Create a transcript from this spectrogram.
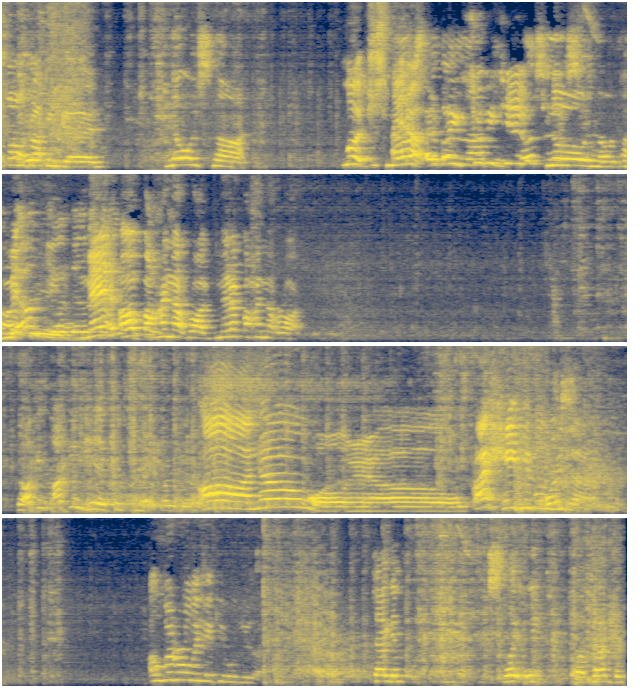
It's no, not no. looking good. No, it's not. Look, just mid up. don't Like think two v two. No, no, it's Todd. down Mid up even- behind that rock. Mid up behind that rock. No, I can, I can hit a kick from that from here. Ah, no. Oh no. I hate people who do that. I literally hate people who do that. Tag him. Slightly, but tag him.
